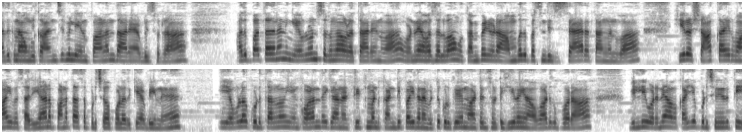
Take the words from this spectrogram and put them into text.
அதுக்கு நான் உங்களுக்கு அஞ்சு மில்லியன் பணம் தாரேன் அப்படின்னு சொல்கிறான் அது பார்த்தாதுன்னா நீங்கள் எவ்வளோன்னு சொல்லுங்கள் அவளை தாரேன்வா உடனே அவள் சொல்லுவா உங்கள் கம்பெனியோட ஐம்பது பர்சன்டேஜ் சேரை தாங்கன்னுவா ஹீரோ ஷாக் ஆயிடுவான் இவ சரியான பணத்தாசை பிடிச்சவ போல இருக்கே அப்படின்னு. எவ்வளோ கொடுத்தாலும் என் குழந்தைக்கான ட்ரீட்மெண்ட் கண்டிப்பாக இதை நான் விட்டு கொடுக்கவே மாட்டேன்னு சொல்லிட்டு ஹீரோயின் அவார்டுக்கு போகிறான் வில்லி உடனே அவள் கையை பிடிச்சி நிறுத்தி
